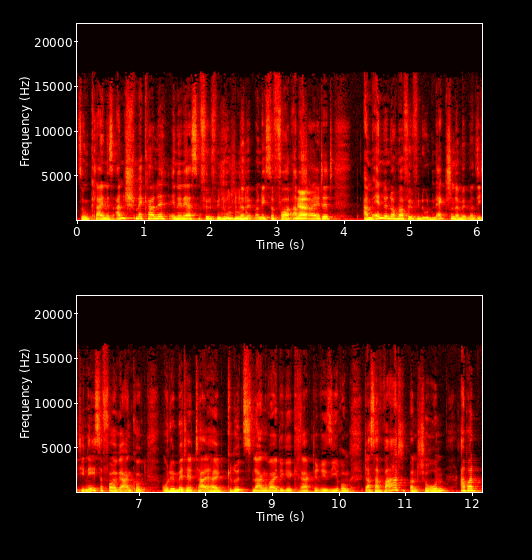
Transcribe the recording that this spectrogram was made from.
so ein kleines Anschmeckerle in den ersten fünf Minuten, damit man nicht sofort abschaltet. Ja. Am Ende nochmal fünf Minuten Action, damit man sich die nächste Folge anguckt. Und im Mittelteil halt grütz langweilige Charakterisierung. Das erwartet man schon, aber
